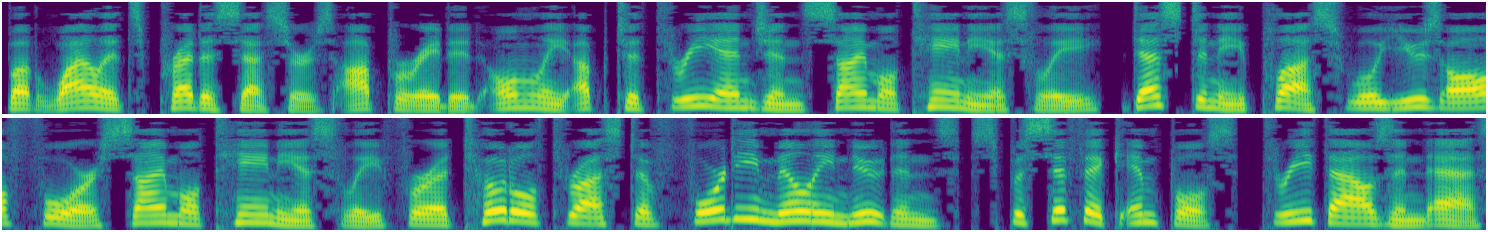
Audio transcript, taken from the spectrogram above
but while its predecessors operated only up to three engines simultaneously, Destiny Plus will use all four simultaneously for a total thrust of 40 millinewtons specific impulse, 3000 s,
